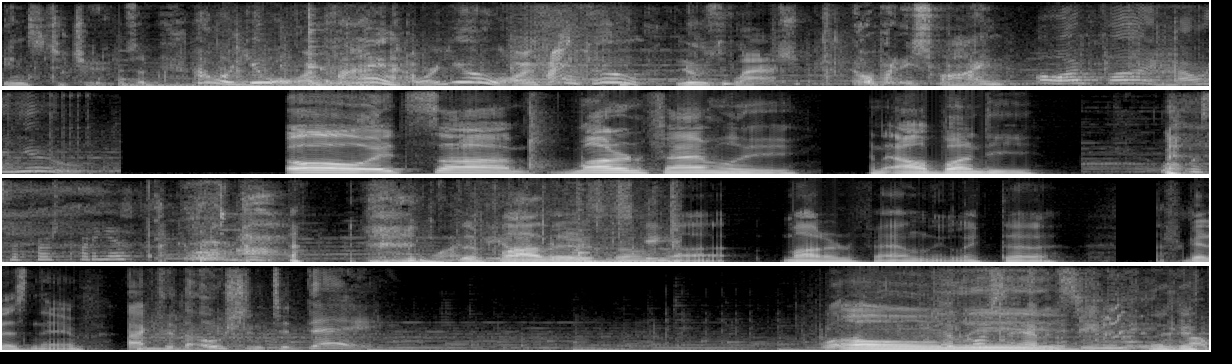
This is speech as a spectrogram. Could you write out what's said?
Institute. How are you? Oh, I'm fine. How are you? Oh, I'm fine too. Newsflash. Nobody's fine. Oh, I'm fine. How are you? Oh, it's um, Modern Family and Al Bundy. What was the first part again? the father is from uh, Modern Family, like the I forget his name. Back to the ocean today. Holy! of course I haven't seen him. Look at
